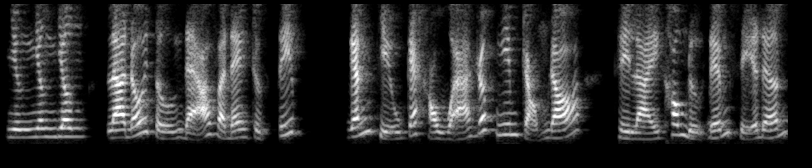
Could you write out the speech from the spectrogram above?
Nhưng nhân dân là đối tượng đã và đang trực tiếp gánh chịu các hậu quả rất nghiêm trọng đó thì lại không được đếm xỉa đến.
